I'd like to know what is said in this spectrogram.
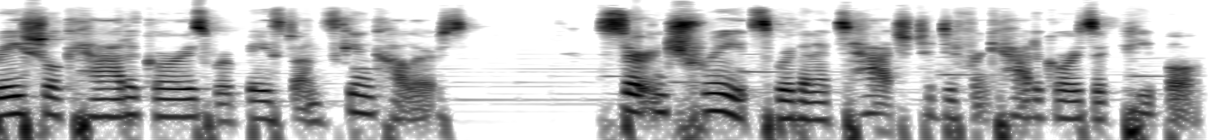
Racial categories were based on skin colors. Certain traits were then attached to different categories of people.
